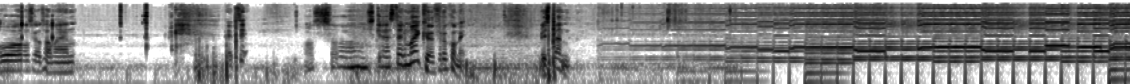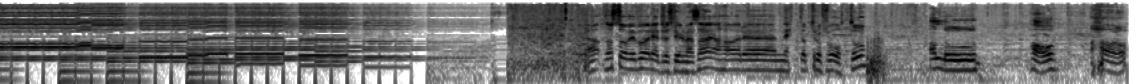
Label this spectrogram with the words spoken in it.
og skal ta meg en Pepsi. Og så skal jeg stelle meg i kø for å komme inn. Det blir spennende. Nå står vi på Retrospillmessa. Jeg har eh, nettopp truffet Otto. Hallo. Hao. Hallo.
